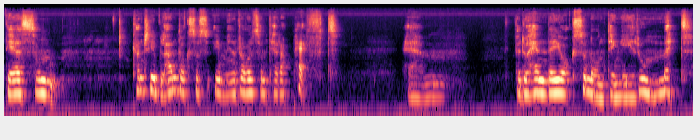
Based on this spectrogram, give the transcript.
det som kanske ibland också i min roll som terapeut. Ehm, för då händer ju också någonting i rummet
